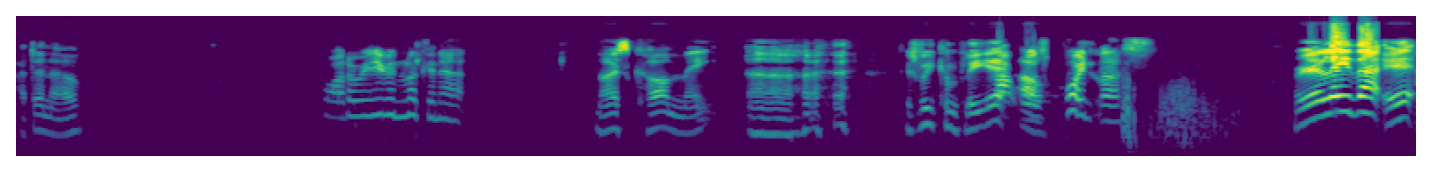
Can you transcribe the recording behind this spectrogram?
I don't know. What are we even looking at? Nice car, mate. Uh, did we complete it? That was Oh, pointless. really? That it?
